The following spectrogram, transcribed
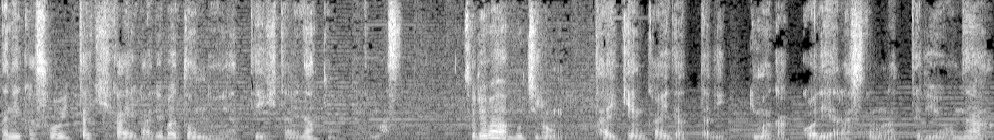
何かそういった機会があればどんどんやっていきたいなと思っています。それはもちろん体験会だったり、今学校でやらせてもらっているような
